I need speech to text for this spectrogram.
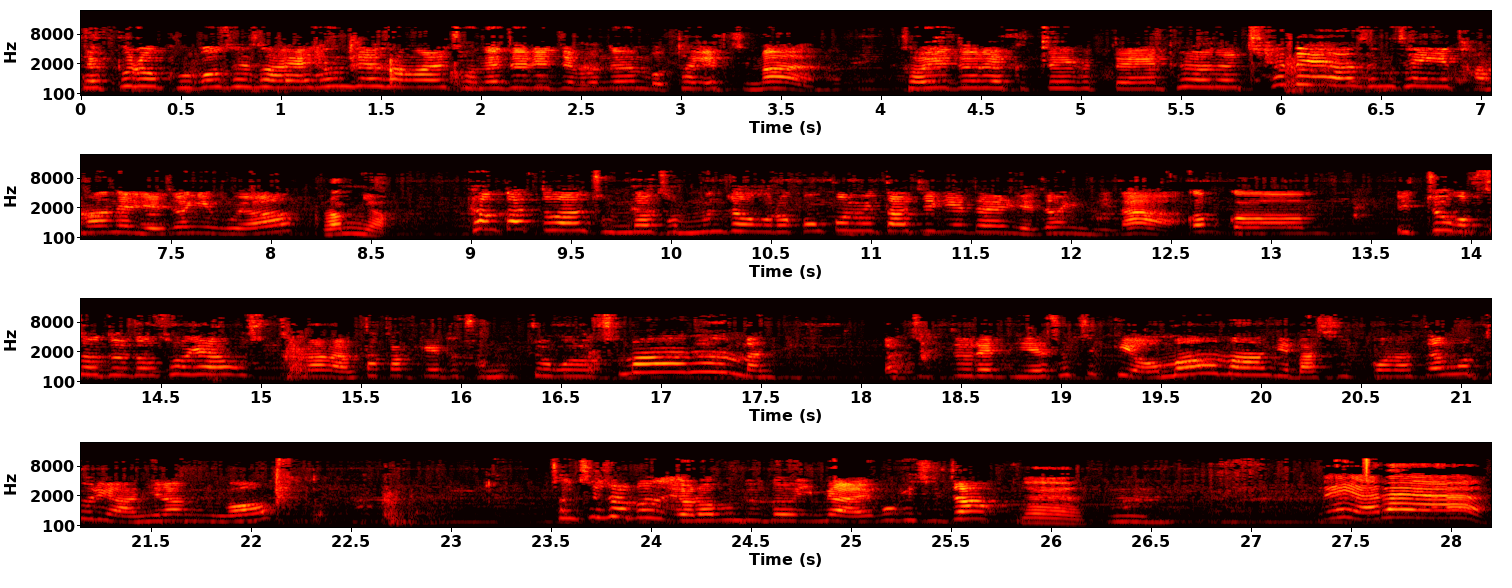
100% 그곳에서의 현재상을 전해드리지는 못하겠지만 저희들의 그때그때 표현을 최대한 생생히 담아낼 예정이고요. 그럼요. 평가 또한 좀 더 전문적으로 꼼꼼히 따지게 될 예정입니다. 껌껌. 이쪽 업소들도 소개하고 싶지만 안타깝게도 전국적으로 수많은 맛, 맛집들에 비해 솔직히 어마어마하게 맛있거나 싼 것들이 아니라는 거 청취자분 여러분들도 이미 알고 계시죠? 네. 음. 네 알아요.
